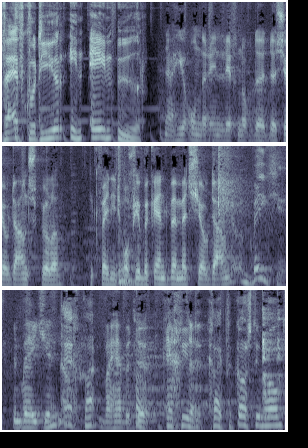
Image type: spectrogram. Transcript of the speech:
Vijf kwartier in één uur. Nou, hier onderin liggen nog de, de showdown spullen. Ik weet niet of je bekend bent met showdown. Een beetje. Een beetje. Niet Nou, echt, maar... Wij hebben Oh, de ik krijg hier echte, de, krijg de kast in mijn hand.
